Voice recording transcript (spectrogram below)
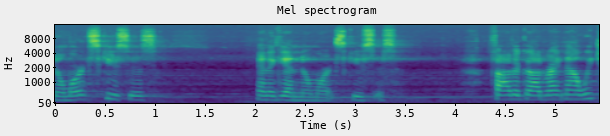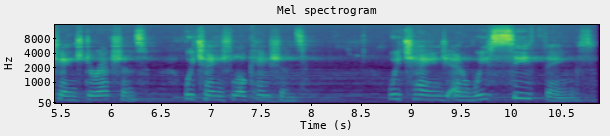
No more excuses. And again, no more excuses. Father God, right now we change directions, we change locations. we change and we see things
